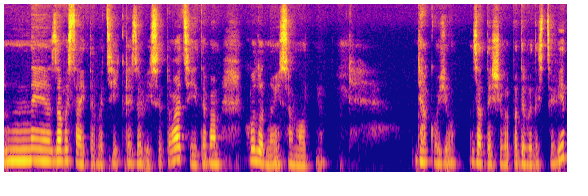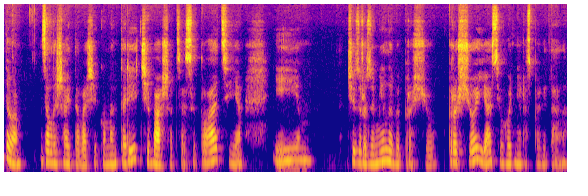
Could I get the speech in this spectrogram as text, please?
не зависайте в цій кризовій ситуації, де вам холодно і самотньо. Дякую за те, що ви подивились це відео. Залишайте ваші коментарі, чи ваша це ситуація, і чи зрозуміли ви про що, про що я сьогодні розповідала.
